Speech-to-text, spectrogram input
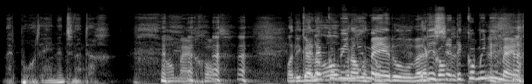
met poort 21. Oh mijn god. Maar die Daar willen kom je niet mee, Roel. daar kom je- daar kom je niet mee.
